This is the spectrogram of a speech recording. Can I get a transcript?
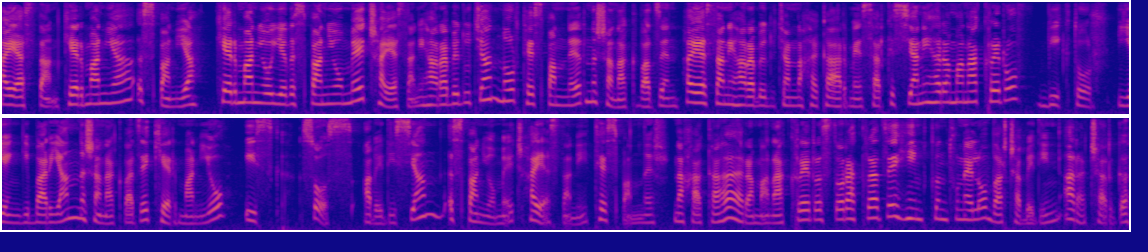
Հայաստան, Գերմանիա, Իսպանիա Գերմանիո եւ Իսպանիո մեջ Հայաստանի Հանրապետության նոր տեսփաններ նշանակված են։ Հայաստանի Հանրապետության նախագահ Արմեն Սարգսյանի հրամանակրերով Վիկտոր Յենգիբարյան նշանակված է Գերմանիո, իսկ Սոս Ավեդիսյան Իսպանիո մեջ Հայաստանի տեսփաններ։ Նախագահը հրամանակրերը ստորագրած է հիմք ընդունելով վարչապետին առաջարկը։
